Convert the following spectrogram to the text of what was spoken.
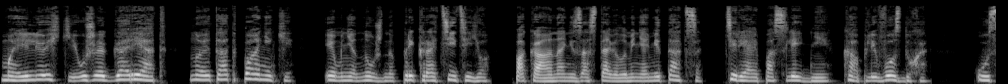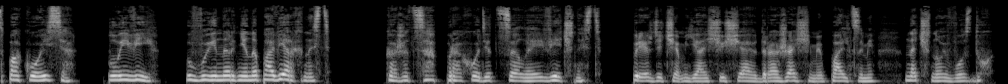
Мои легкие уже горят, но это от паники, и мне нужно прекратить ее, пока она не заставила меня метаться, теряя последние капли воздуха. «Успокойся, плыви, вынырни на поверхность». Кажется, проходит целая вечность, прежде чем я ощущаю дрожащими пальцами ночной воздух.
